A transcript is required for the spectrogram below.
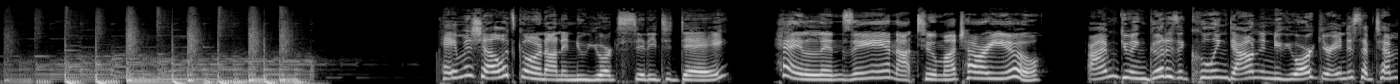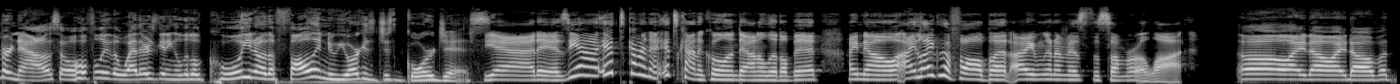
Hey, Michelle, what's going on in New York City today? Hey, Lindsay. Not too much. How are you? I'm doing good. Is it cooling down in New York? You're into September now, so hopefully the weather's getting a little cool. You know, the fall in New York is just gorgeous. Yeah, it is. Yeah, it's kind of it's kind of cooling down a little bit. I know. I like the fall, but I'm going to miss the summer a lot. Oh, I know, I know, but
